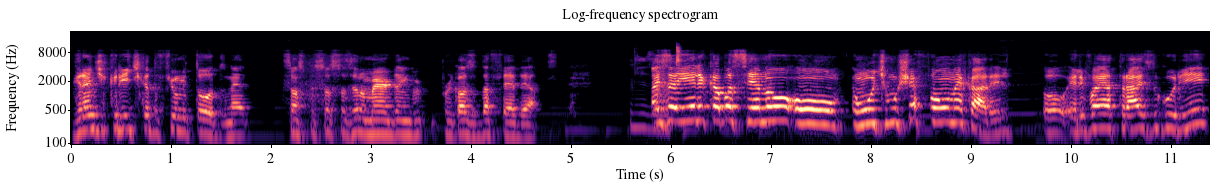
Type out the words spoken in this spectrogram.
grande crítica do filme todo, né? Que são as pessoas fazendo merda em- por causa da fé delas. Mas Exato. aí ele acaba sendo um, um último chefão, né, cara? Ele, ele vai atrás do guri,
